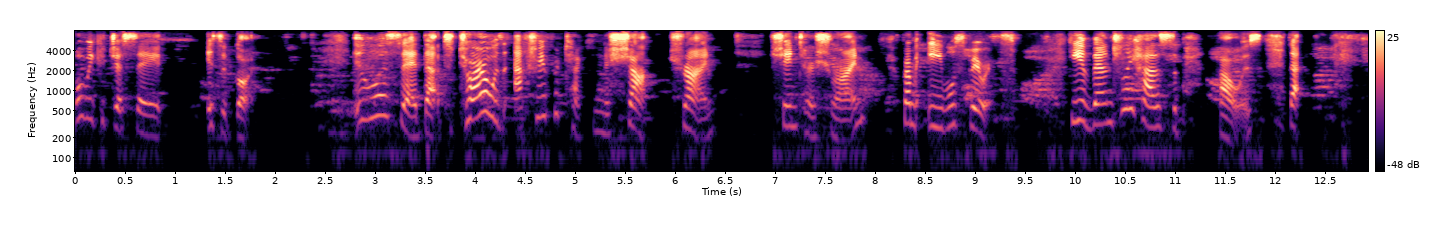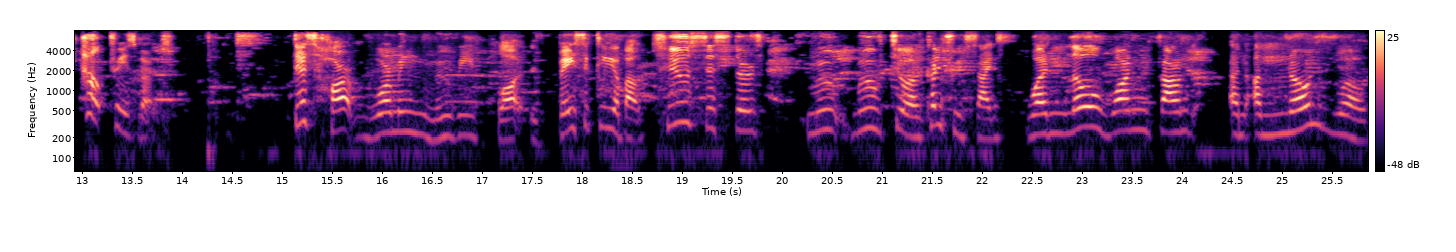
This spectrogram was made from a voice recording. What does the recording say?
or we could just say it's a god. It was said that Totoro was actually protecting the shrine, Shinto shrine, from evil spirits. He eventually has the powers that help trees grow. This heartwarming movie plot is basically about two sisters move, moved to a countryside when little one found an unknown world,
